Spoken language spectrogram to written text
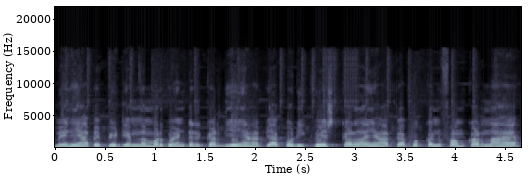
मैंने यहाँ पे पेटीएम नंबर को एंटर कर दिया यहाँ पे आपको रिक्वेस्ट करना है यहाँ पे आपको कंफर्म करना है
